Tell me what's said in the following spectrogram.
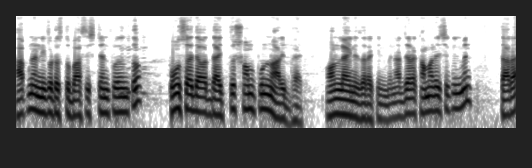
আপনার নিকটস্থ বাস স্ট্যান্ড পর্যন্ত পৌঁছায় দেওয়ার দায়িত্ব সম্পূর্ণ আরিফ ভাইয়ের। অনলাইনে যারা কিনবেন আর যারা খামারে এসে কিনবেন, তারা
